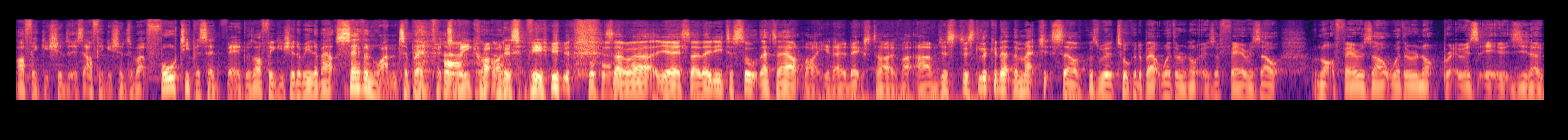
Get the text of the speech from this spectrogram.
I think it should. I think it should be about forty percent fair because I think it should have been about seven-one to Brentford. To be quite honest with you. so uh, yeah, so they need to sort that out, like you know, next time. But um, just just looking at the match itself, because we were talking about whether or not it was a fair result or not a fair result, whether or not it was, it was you know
